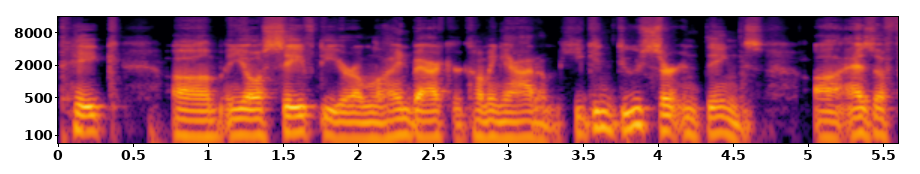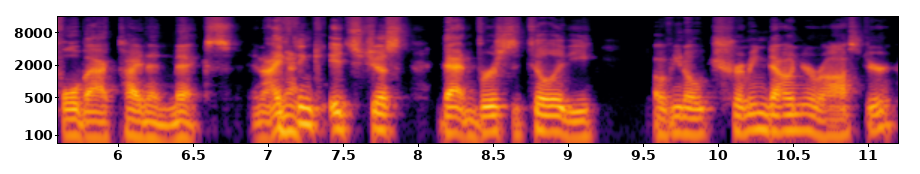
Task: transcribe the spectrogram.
take um you know a safety or a linebacker coming at him. He can do certain things uh, as a fullback tight end mix. And I yeah. think it's just that versatility of you know trimming down your roster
